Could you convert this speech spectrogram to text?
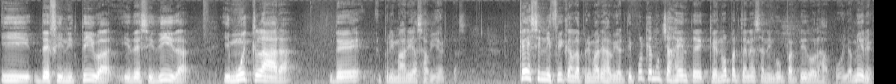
y definitiva y decidida y muy clara de primarias abiertas. ¿Qué significan las primarias abiertas? ¿Y por qué mucha gente que no pertenece a ningún partido las apoya? Miren,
